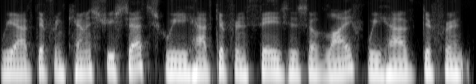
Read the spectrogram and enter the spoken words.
We have different chemistry sets. We have different phases of life. We have different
